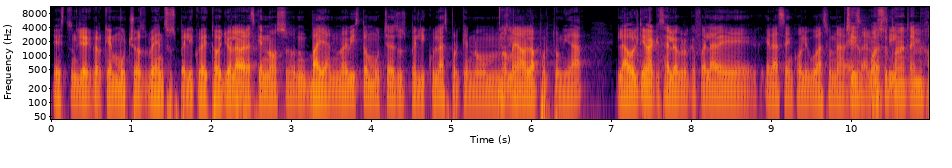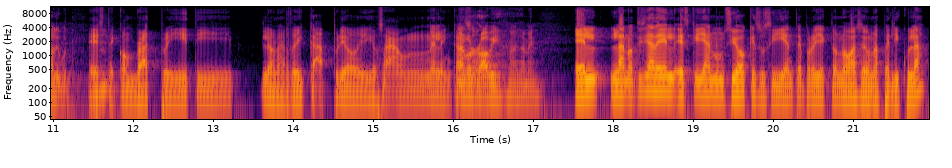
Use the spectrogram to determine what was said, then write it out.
Es un director que muchos ven sus películas y todo. Yo la verdad es que no son, vaya, no he visto muchas de sus películas porque no, no me ha dado la oportunidad. La última que salió creo que fue la de Eras en Hollywood hace una vez. Sí, algo Once así. Upon a Time in Hollywood. Este, con Brad Pitt y Leonardo DiCaprio y, o sea, un elencazo. Algo Robbie también. Él, la noticia de él es que ya anunció que su siguiente proyecto no va a ser una película,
